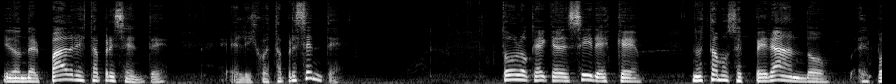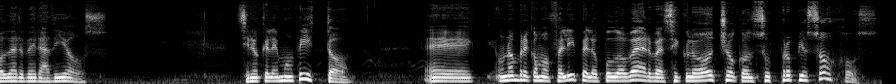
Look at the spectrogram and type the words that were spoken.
y donde el Padre está presente, el Hijo está presente. Todo lo que hay que decir es que no estamos esperando el poder ver a Dios, sino que le hemos visto. Eh, un hombre como Felipe lo pudo ver, versículo 8, con sus propios ojos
